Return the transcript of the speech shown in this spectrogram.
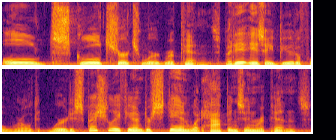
old school church word, repentance, but it is a beautiful word, especially if you understand what happens in repentance.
